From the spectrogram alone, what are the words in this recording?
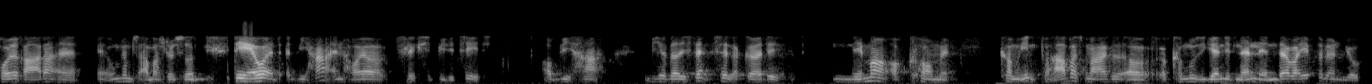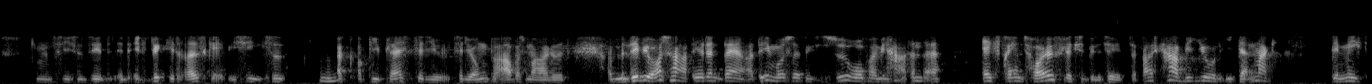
høje rater af, af ungdomsarbejdsløshed. Det er jo, at, at vi har en højere fleksibilitet, og vi har, vi har været i stand til at gøre det nemmere at komme, komme ind på arbejdsmarkedet og, og komme ud igen i den anden ende. Der var efterløn jo, kan man sige, sådan set et, et vigtigt redskab i sin tid mm. at, at give plads til de, til de unge på arbejdsmarkedet. Og, men det vi også har, det er den der, og det er i modsætning til Sydeuropa, at vi har den der ekstremt høje fleksibilitet. Så faktisk har vi jo i Danmark det mest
